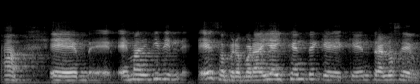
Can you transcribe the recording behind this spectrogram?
Ah, eh, es más difícil eso, pero por ahí hay gente que, entra, no sé,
